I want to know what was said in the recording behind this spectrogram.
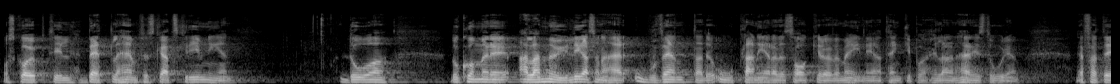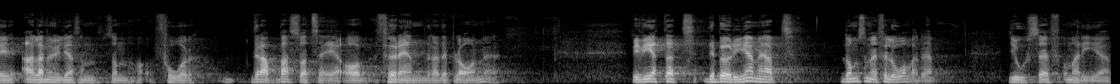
och ska upp till Betlehem för skattskrivningen, då, då kommer det alla möjliga sådana här oväntade, oplanerade saker över mig när jag tänker på hela den här historien. Därför att det är alla möjliga som, som får drabbas så att säga av förändrade planer. Vi vet att det börjar med att de som är förlovade, Josef och Maria,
